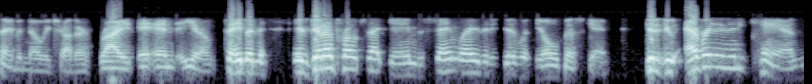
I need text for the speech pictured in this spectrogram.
Saban know each other, right? And, and you know Saban is going to approach that game the same way that he did with the Ole Miss game. Going to do everything that he can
